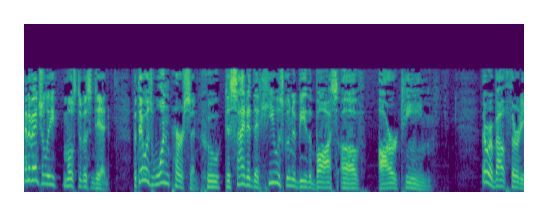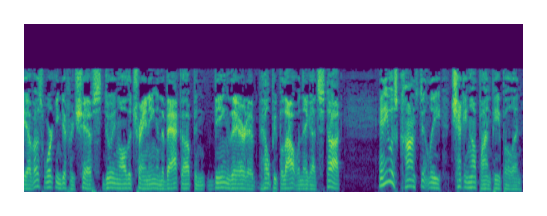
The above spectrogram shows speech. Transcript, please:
And eventually, most of us did. But there was one person who decided that he was going to be the boss of our team. There were about 30 of us working different shifts, doing all the training and the backup and being there to help people out when they got stuck. And he was constantly checking up on people and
